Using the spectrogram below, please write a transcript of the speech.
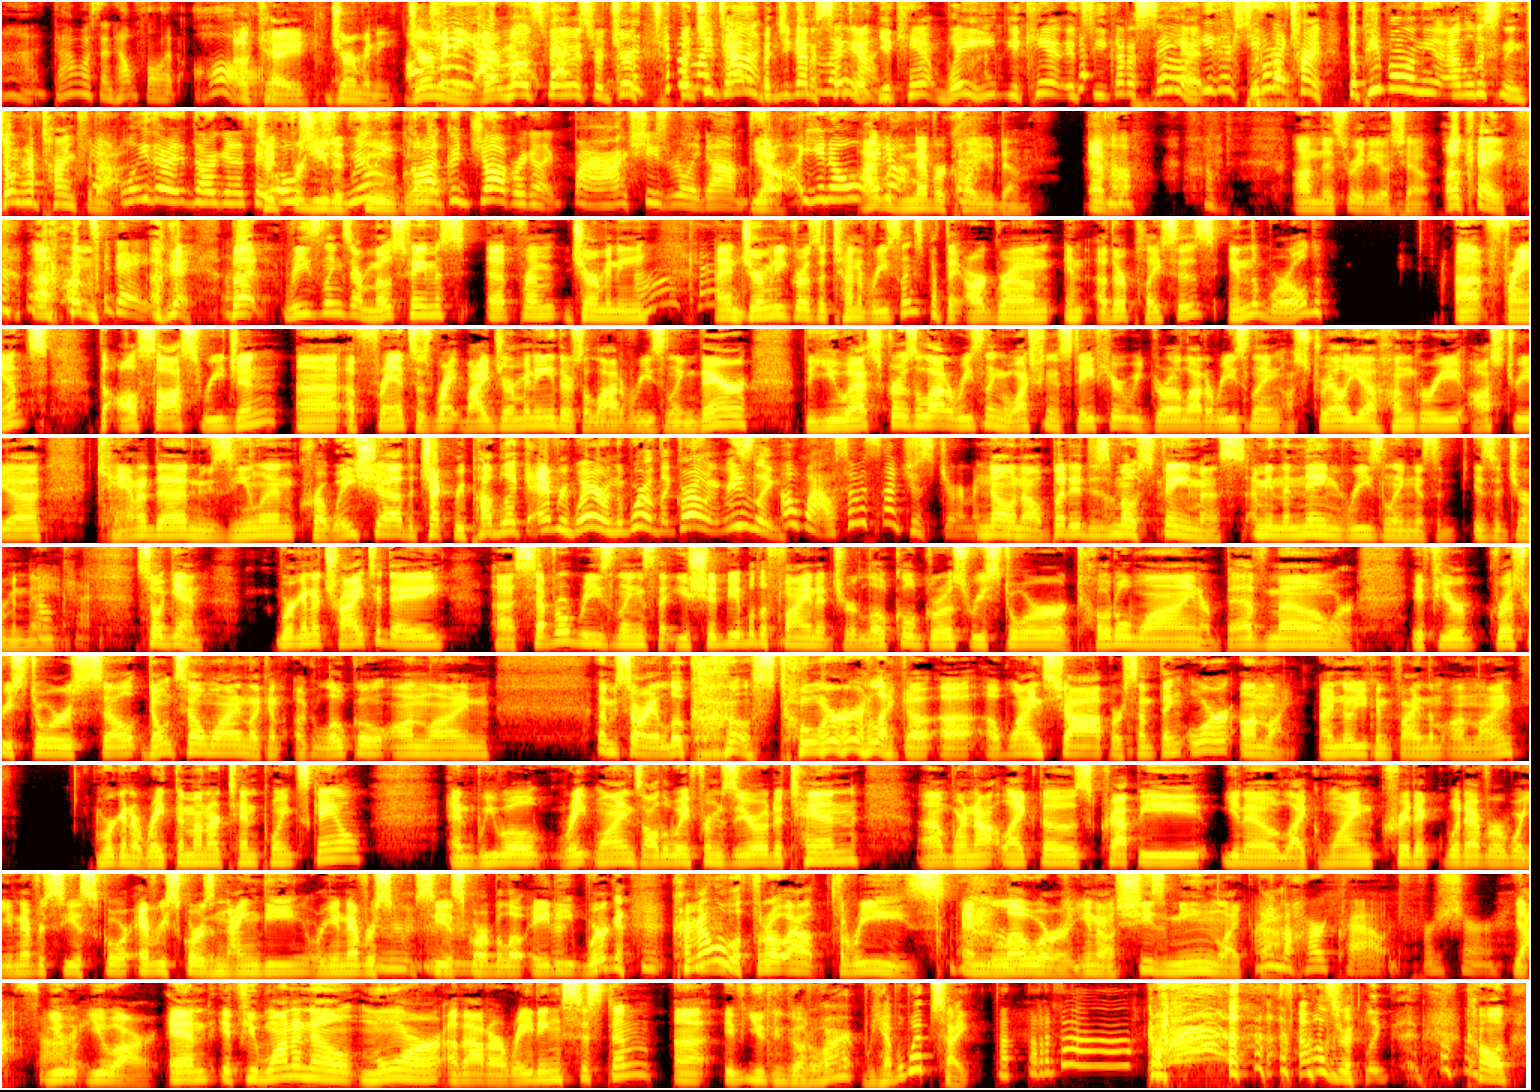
God, that wasn't helpful at all. Okay, Germany. Germany. I They're most famous for Germany. But you got but you got to tip of my say it. You can't wait. You can't. It's you got to say Well, it. either she's we don't like- have time. The people on the uh, listening don't have time for Yeah, that. well, either they're going to say, To- "Oh, she's really Google. God, good job," or going like, "Bah, "She's really dumb." Yeah. so, you know, I, would don't- never call you dumb ever on this radio show. Okay. Um, Or today. Okay. But Rieslings are most famous uh, from Germany. Okay. And Germany grows a ton of Rieslings, but they are grown in other places in the world. Uh, France, the Alsace region uh, of France is right by Germany. There's a lot of Riesling there. The U.S. grows a lot of Riesling. Washington State here, we grow a lot of Riesling. Australia, Hungary, Austria, Canada, New Zealand, Croatia, the Czech Republic, everywhere in the world that growing Riesling. Oh wow! So it's not just Germany. No, no, but it is most famous. I mean, the name Riesling is a, is a German name. Okay. So again, we're going to try today uh, several Rieslings that you should be able to find at your local grocery store or Total Wine or Bevmo, or if your grocery stores sell don't sell wine, like an, a local online. I'm sorry, a local store, like a, a, a wine shop or something, or online. I know you can find them online. We're going to rate them on our 10 point scale and we will rate wines all the way from zero to 10. Uh, we're not like those crappy, you know, like wine critic, whatever, where you never see a score. Every score is 90 or you never see a score below 80. We're going to, Carmela will throw out threes and lower. You know, she's mean like that. I'm a hard crowd for sure. Yeah, Sorry. you you are. And if you want to know more about our rating system, uh, if you can go to our, we have a website. That was really good. Called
